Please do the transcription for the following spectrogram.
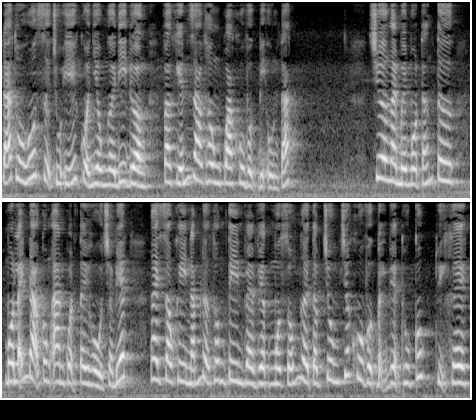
đã thu hút sự chú ý của nhiều người đi đường và khiến giao thông qua khu vực bị ùn tắc. Trưa ngày 11 tháng 4, một lãnh đạo công an quận Tây Hồ cho biết, ngay sau khi nắm được thông tin về việc một số người tập trung trước khu vực bệnh viện Thu Cúc, Thụy Khê,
